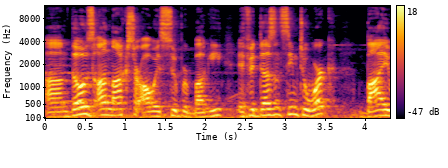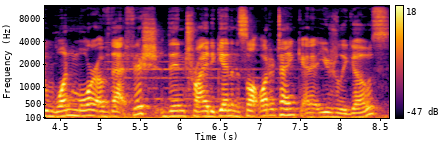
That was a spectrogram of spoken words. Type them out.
Um, those unlocks are always super buggy. If it doesn't seem to work, buy one more of that fish, then try it again in the saltwater tank, and it usually goes.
